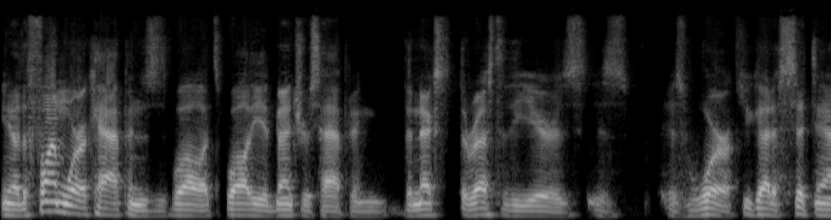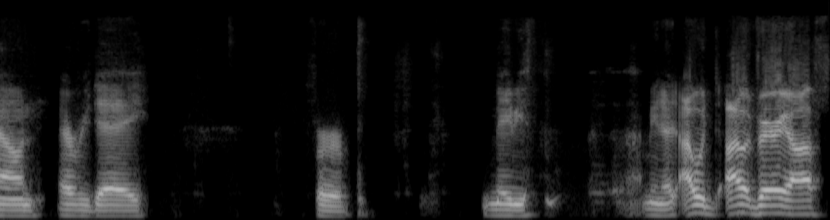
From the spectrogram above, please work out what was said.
you know the fun work happens while it's while the adventure is happening. The next the rest of the year is is is work. You got to sit down every day for maybe I mean, I would I would vary off.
